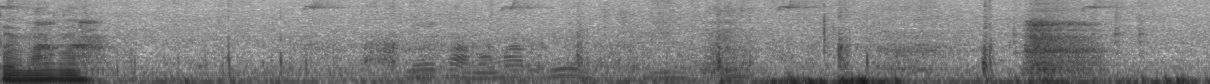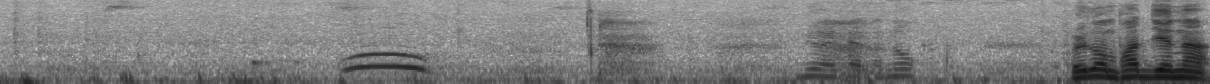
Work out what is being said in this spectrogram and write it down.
สวยมากนะ เหนื่อยขามากๆเลยพี่เห นื่อยแต่สนุก เฮ้ยลมพัดเย็นอะ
